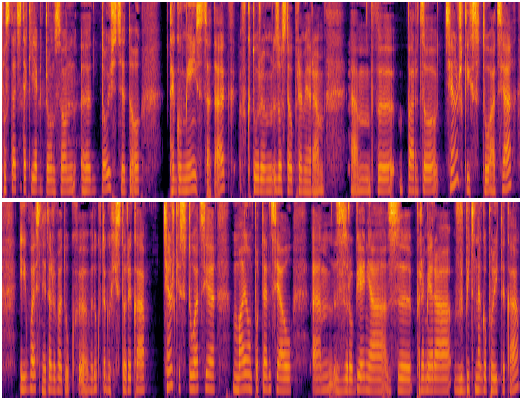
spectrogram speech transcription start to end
postaci takiej jak Johnson e, dojście do tego miejsca, tak, w którym został premierem w bardzo ciężkich sytuacjach i właśnie też według, według tego historyka ciężkie sytuacje mają potencjał um, zrobienia z premiera wybitnego polityka,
